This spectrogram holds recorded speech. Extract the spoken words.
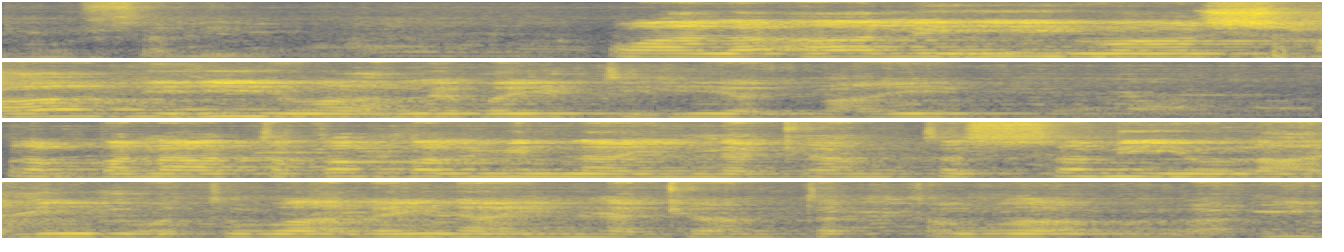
المرسلين وعلى آله وأصحابه وأهل بيته أجمعين ربنا تقبل منا إنك أنت السميع العليم وتب علينا إنك أنت التواب الرحيم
